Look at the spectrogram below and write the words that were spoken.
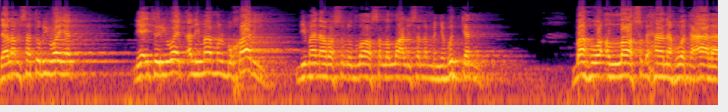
Dalam satu riwayat yaitu riwayat al-Imam al-Bukhari di mana Rasulullah sallallahu alaihi wasallam menyebutkan bahwa Allah Subhanahu wa taala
